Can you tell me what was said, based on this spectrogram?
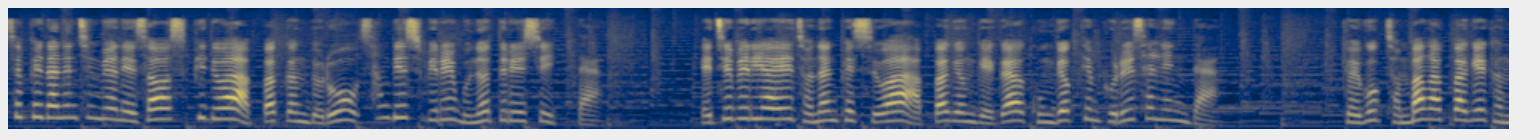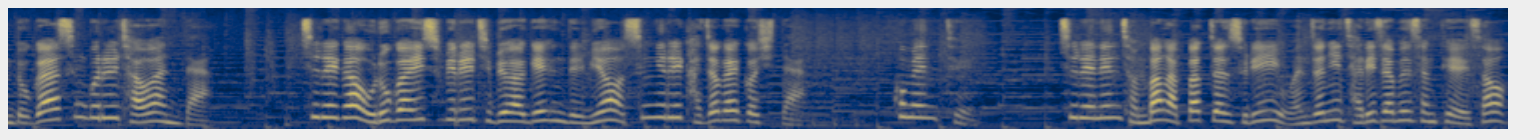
세페다는 측면에서 스피드와 압박 강도로 상대 수비를 무너뜨릴 수 있다. 에체베리아의 전환 패스와 압박 연계가 공격 템포를 살린다. 결국 전방 압박의 강도가 승부를 좌우한다. 칠레가 오로과의 수비를 집요하게 흔들며 승리를 가져갈 것이다. 코멘트 칠레는 전방 압박 전술이 완전히 자리 잡은 상태에서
